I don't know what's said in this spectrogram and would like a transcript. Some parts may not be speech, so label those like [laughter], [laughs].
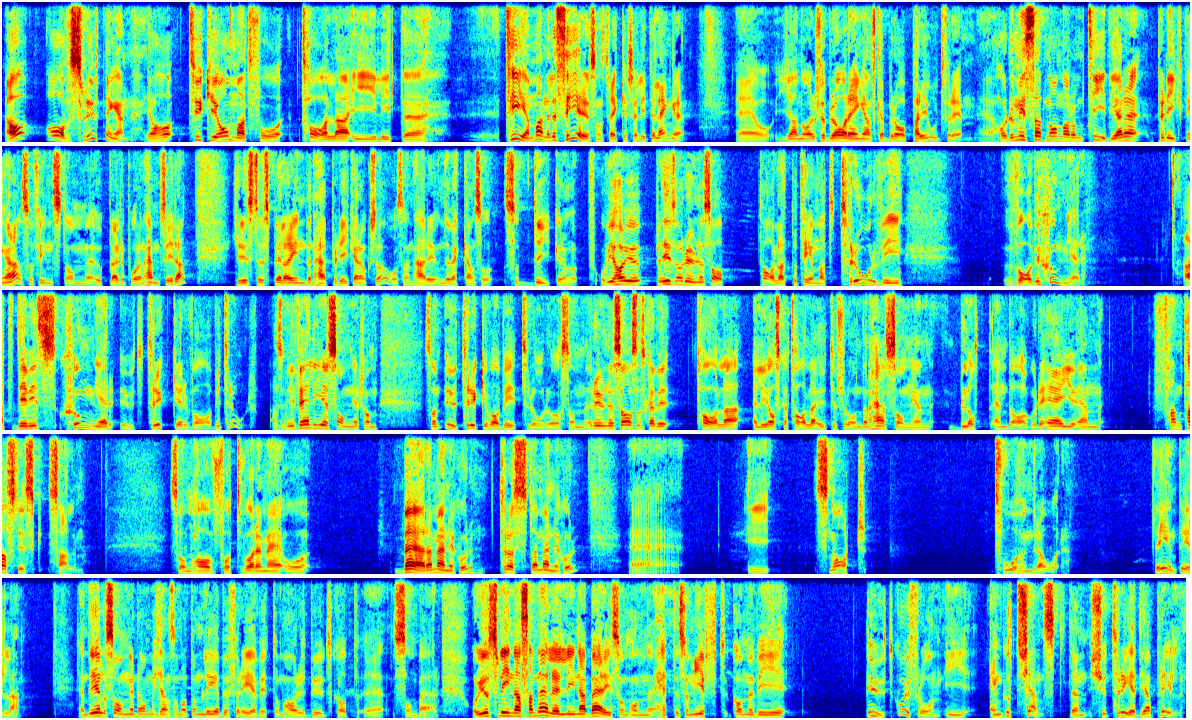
Ja, avslutningen. Jag tycker ju om att få tala i lite eh, teman eller serier som sträcker sig lite längre. Eh, och januari, februari är en ganska bra period för det. Eh, har du missat någon av de tidigare predikningarna så finns de upplagda på en hemsida. Christer spelar in den här predikan också och sen här under veckan så, så dyker de upp. Och vi har ju, precis som Rune sa, talat på temat Tror vi vad vi sjunger? Att det vi sjunger uttrycker vad vi tror. Alltså vi väljer sånger som, som uttrycker vad vi tror och som Rune sa så ska vi tala, eller jag ska tala utifrån den här sången Blott en dag och det är ju en fantastisk psalm som har fått vara med och bära människor, trösta människor eh, i snart 200 år. Det är inte illa. En del sånger de känns som att de lever för evigt. De har ett budskap eh, som bär. Och just Lina Sandell, eller Lina Berg som hon hette som gift, kommer vi utgå ifrån i en gudstjänst den 23 april.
